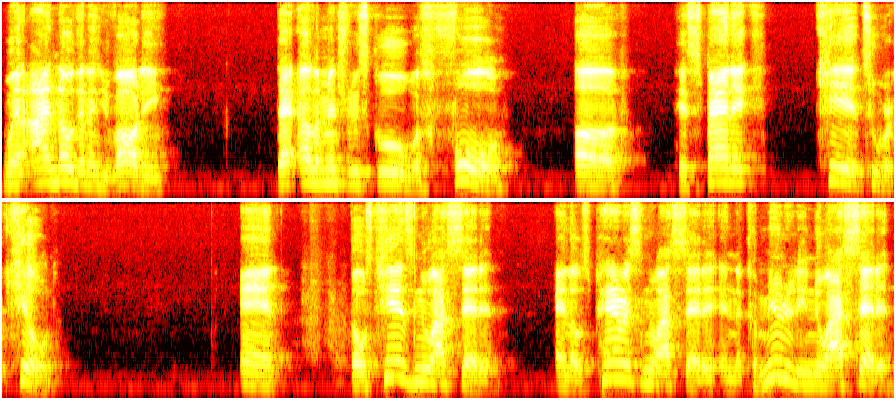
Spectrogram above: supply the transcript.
when I know that in Uvalde, that elementary school was full of Hispanic kids who were killed. And those kids knew I said it, and those parents knew I said it, and the community knew I said it,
